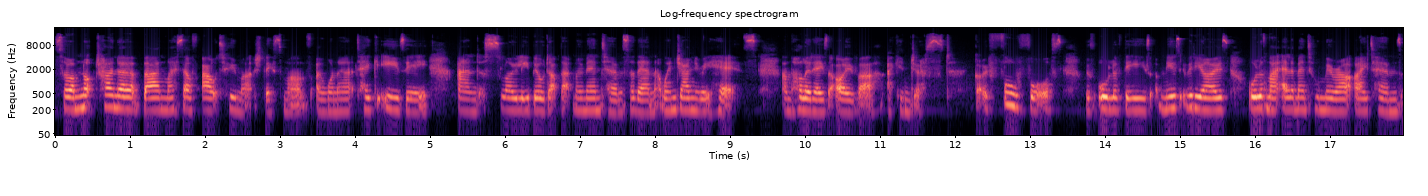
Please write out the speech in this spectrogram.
So I'm not trying to burn myself out too much this month. I want to take it easy and slowly build up that momentum so then when January hits and the holidays are over, I can just go full force with all of these music videos, all of my elemental mirror items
